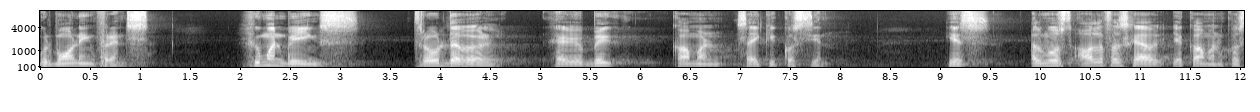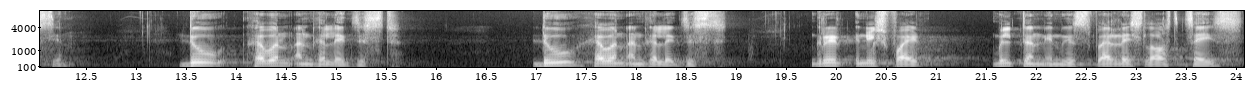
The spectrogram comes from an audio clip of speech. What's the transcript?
Good morning, friends. Human beings throughout the world have a big common psychic question. Yes, almost all of us have a common question Do heaven and hell exist? Do heaven and hell exist? Great English poet Milton, in his Paradise Lost, says,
